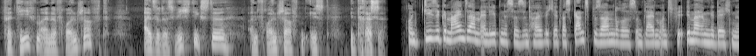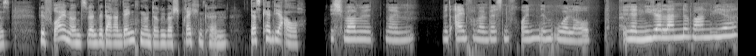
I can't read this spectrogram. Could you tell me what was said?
vertiefen eine Freundschaft. Also das Wichtigste an Freundschaften ist Interesse. Und diese gemeinsamen Erlebnisse sind häufig etwas ganz Besonderes und bleiben uns für immer im Gedächtnis. Wir freuen uns, wenn wir daran denken und darüber sprechen können. Das kennt ihr auch. Ich war mit meinem, mit einem von meinen besten Freunden im Urlaub. In den Niederlande waren wir.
